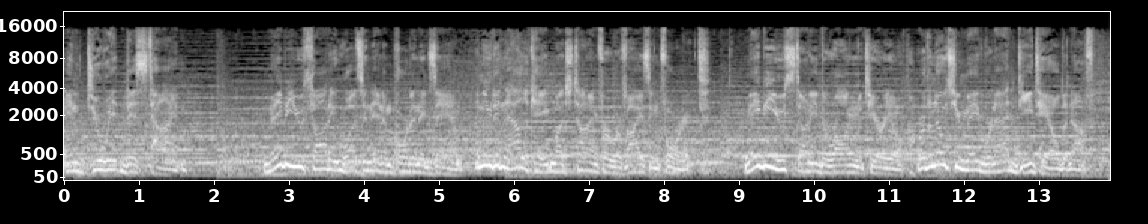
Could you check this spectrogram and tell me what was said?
and do it this time. Maybe you thought it wasn't an important exam, and you didn't allocate much time for revising for it. Maybe you studied the wrong material, or the notes you made were not detailed enough.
